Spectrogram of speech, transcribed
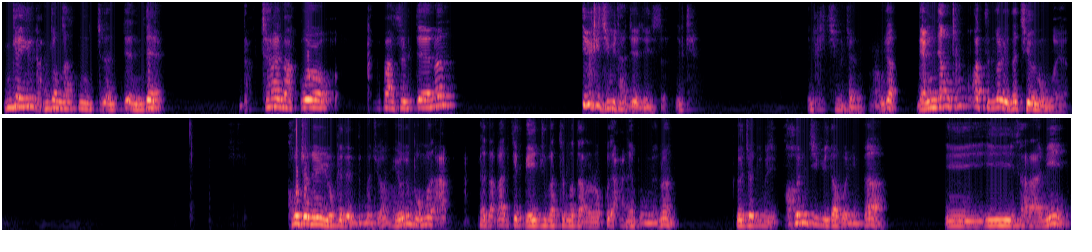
그러니까 이게 감정사인데 낙찰 받고 가봤을 때는 이렇게 집이 다 지어져 있어. 이렇게. 이렇게 집이 지어. 그러니까 냉장 창고 같은 걸 여기다 지어 놓은 거예요. 고전에는 이렇게 되는 거죠. 여기 보면 앞, 앞에다가 이렇게 매주 같은 거 달아놓고 안에 보면은 그 저기 큰 집이다 보니까 이, 이 사람이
